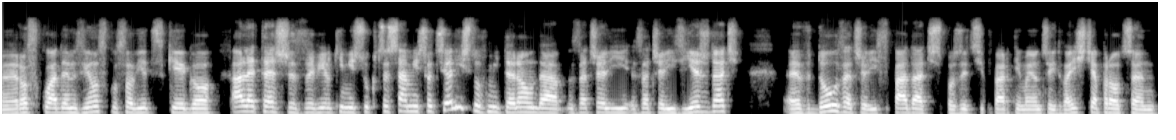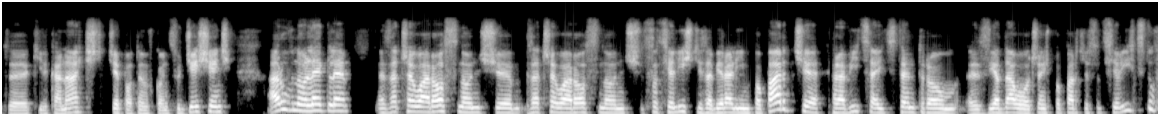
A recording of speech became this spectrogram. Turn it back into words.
e, rozkładem Związku Sowieckiego, ale też z wielkimi sukcesami socjalistów. Mitterranda zaczęli, zaczęli zjeżdżać, w dół, zaczęli spadać z pozycji partii mającej 20%, e, kilkanaście, potem w końcu 10, a równolegle zaczęła rosnąć, e, zaczęła rosnąć, socjaliści zabierali im poparcie, prawica i centrum e, zjadało część poparcia socjalistów,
